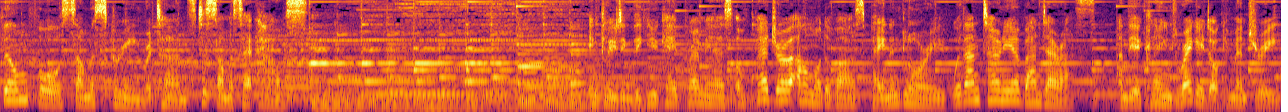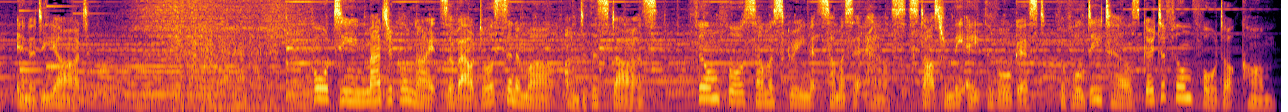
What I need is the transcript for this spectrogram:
Film 4 Summer Screen returns to Somerset House. Including the UK premieres of Pedro Almodovar's Pain and Glory with Antonio Banderas and the acclaimed reggae documentary Inner Yard. 14 magical nights of outdoor cinema under the stars. Film 4 Summer Screen at Somerset House starts from the 8th of August. For full details, go to film4.com.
